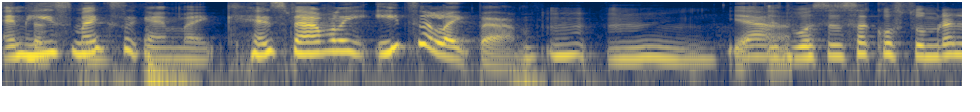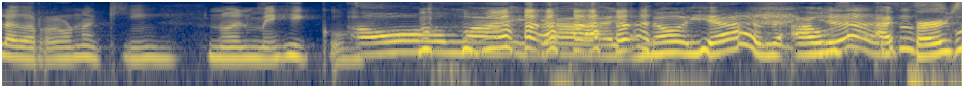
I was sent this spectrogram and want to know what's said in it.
And he's Mexican. Like his family eats it like that. Mm-mm. Yeah. Pues esa costumbre la agarraron aquí, no en México. Oh my god. No, yeah. I was Yeah, at first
